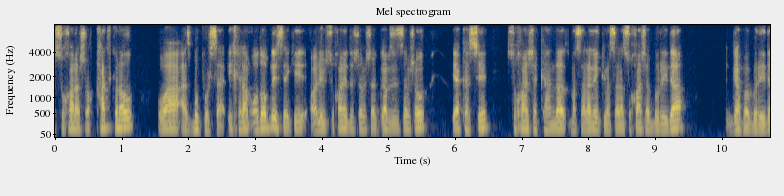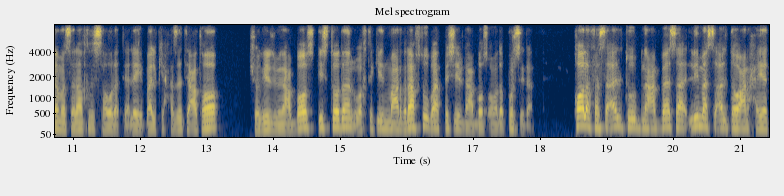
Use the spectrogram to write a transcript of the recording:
سخنش را قطع کنه و از بپرسه. این خیلی آداب نیست که عالم سخن داشته باشه قبض داشته باشه یک کسی سخنش کنده مثلا یا که مثلا سخنش بریده گپ بریده مثلا خود سوالت علیه. بلکه حضرت عطا شاگرد ابن عباس ایستادن وقتی که این مرد رفت و بعد پیش ابن عباس آمده پرسیدن. قال فسألت ابن عباس لما سالته عن حياة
